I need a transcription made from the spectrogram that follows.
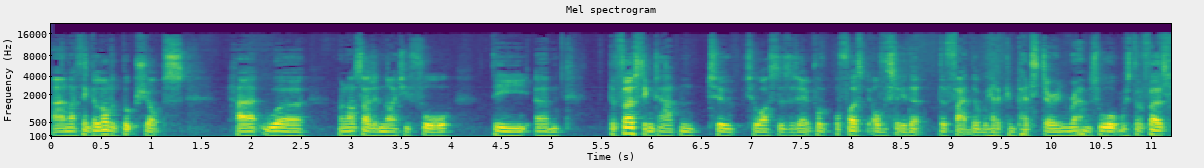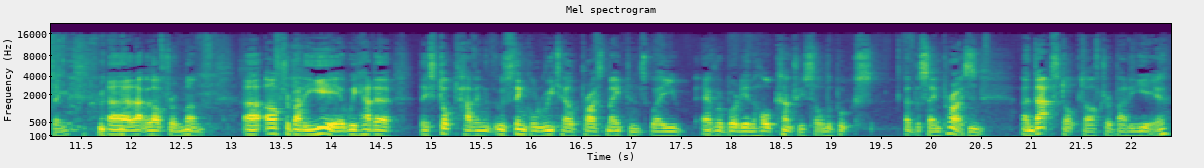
and I think a lot of bookshops ha- were when I started in '94. The um, the first thing to happen to, to us as a well, first obviously the the fact that we had a competitor in Rams Walk was the first thing. uh, that was after a month. Uh, after about a year, we had a they stopped having this thing called retail price maintenance where you everybody in the whole country sold the books at the same price, and that stopped after about a year.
